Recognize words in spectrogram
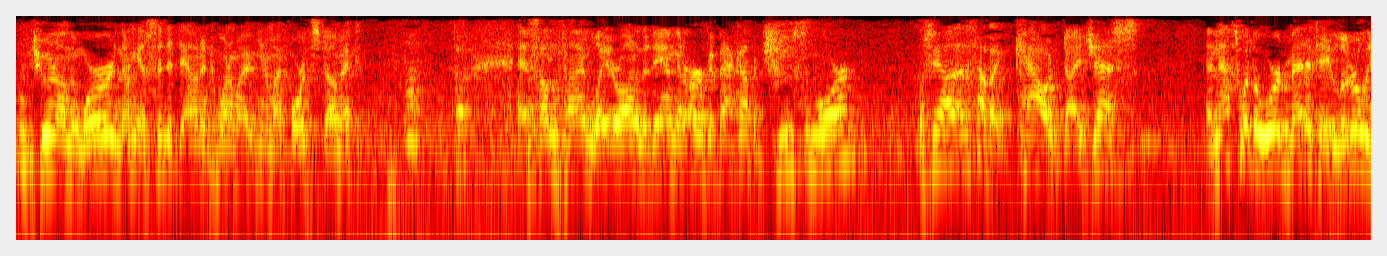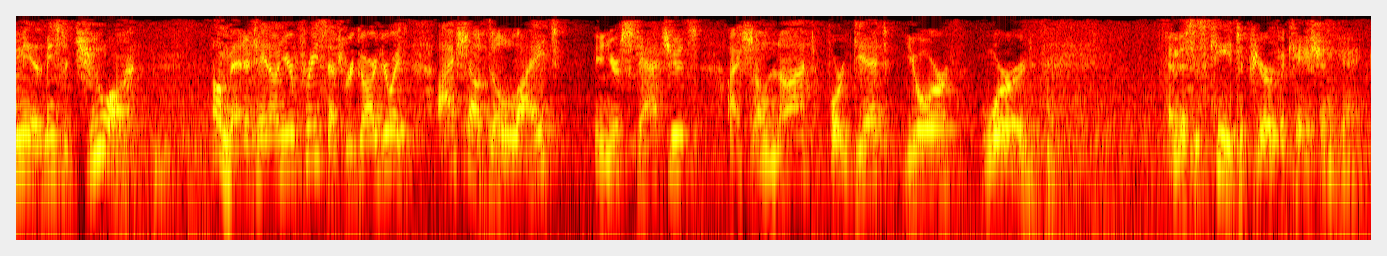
I'm chewing on the word and then I'm going to send it down into one of my, you know, my fourth stomach. And sometime later on in the day, I'm going to earth it back up and chew some more. Well, see how that's how the cow digests. And that's what the word meditate literally means. It means to chew on. I'll meditate on your precepts, regard your ways. I shall delight in your statutes. I shall not forget your word. And this is key to purification, gang.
